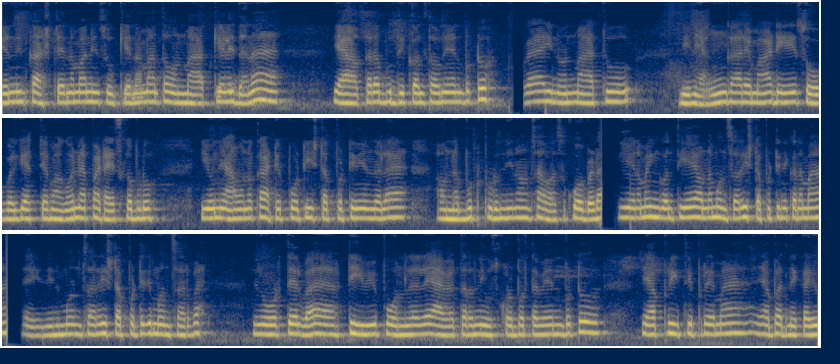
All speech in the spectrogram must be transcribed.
ಏನು ನಿನ್ನ ಕಷ್ಟ ಏನಮ್ಮ? ನೀನು ಸುಖೇನಮ್ಮ ಅಂತ ಒಂದು ಮಾತು ಕೇಳಿದ್ದಾನೆ. ಯಾವ ಥರ ಬುದ್ಧಿ ಕಲ್ತವನೆ? ಅಂದ್ಬಿಟ್ಟು ಇನ್ನೊಂದು ಮಾತು. ನೀನು ಹೆಂಗಾರೆ ಮಾಡಿ, ಸೋಬಾಗಿ ಅತ್ತೆ ಮಗವನ್ನ ಪಟಾಯಿಸ್ಕೊಬಿಡು. ಇವನು ಯಾವನ ಕಾಟೆ ಪೋಟಿ ಇಷ್ಟಪಟ್ಟಿನಿ ಅಂದಲ್ಲ ಅವನ್ನ ಬಿಟ್ಬಿಡು ನೀನು ಅವ್ನ ಸವಾಸಕ್ಕೆ ಹೋಗಬೇಡ. ಏನಮ್ಮ ಹಿಂಗಂತೀಯ? ಅವನ ಮುನ್ಸಾರ ಇಷ್ಟಪಟ್ಟಿನಿ ಕಣಮ್ಮ. ಏ ನೀನು ಮುನ್ಸಾರ ಇಷ್ಟಪಟ್ಟಿದ್ದೀನಿ ಮನ್ಸಾರ್ವ. ನೀನು ನೋಡ್ತಾ ಇಲ್ವಾ ಟಿ ವಿ ಫೋನ್ಲೆಲ್ಲ ಯಾವ್ಯಾವ ಥರ ನ್ಯೂಸ್ಗಳು ಬರ್ತವೆ ಅಂದ್ಬಿಟ್ಟು, ಯಾ ಪ್ರೀತಿ ಪ್ರೇಮ, ಯಾ ಬದನೆಕಾಯಿ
